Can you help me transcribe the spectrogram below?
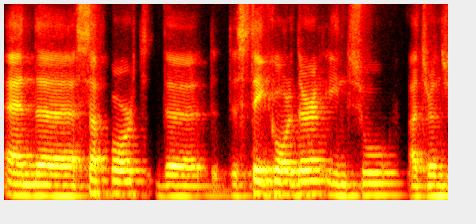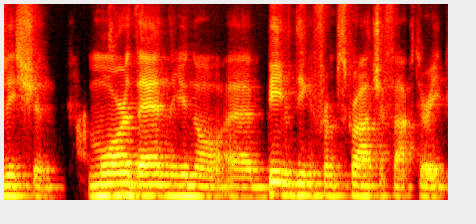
and uh, support the, the, stakeholder into a transition more than you know uh, building from scratch a factory.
